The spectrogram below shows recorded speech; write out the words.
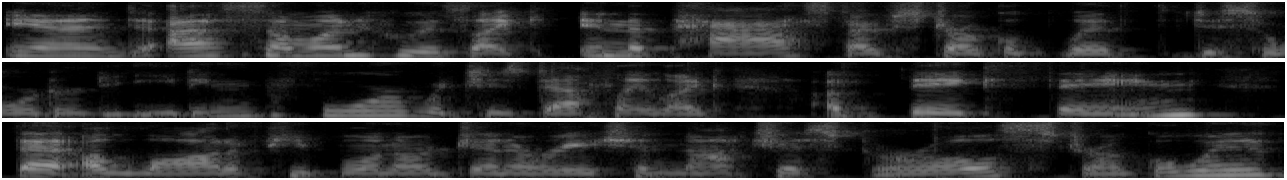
And as someone who is like in the past, I've struggled with disordered eating before, which is definitely like a big thing that a lot of people in our generation, not just girls, struggle with.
